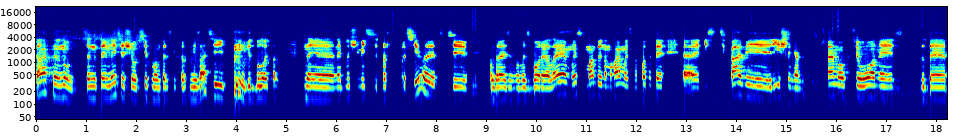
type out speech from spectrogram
Так, ну це не таємниця, що у всіх волонтерських організацій не найближчі місяці трошки просіли ці всі фандрейзингові збори, але ми з командою намагаємось знаходити е, якісь цікаві рішення. Запускаємо аукціони, де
